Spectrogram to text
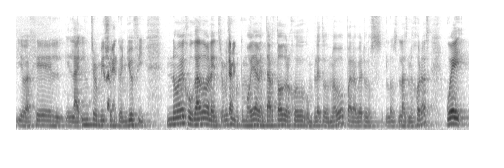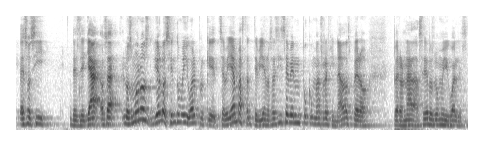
y bajé el, la Intermission con Yuffie. No he jugado la Intermission porque me voy a aventar todo el juego completo de nuevo para ver los, los, las mejoras. Güey, eso sí, desde ya, o sea, los monos yo los siento muy igual porque se veían bastante bien, o sea, sí se ven un poco más refinados, pero Pero nada, o sea, los veo muy iguales.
